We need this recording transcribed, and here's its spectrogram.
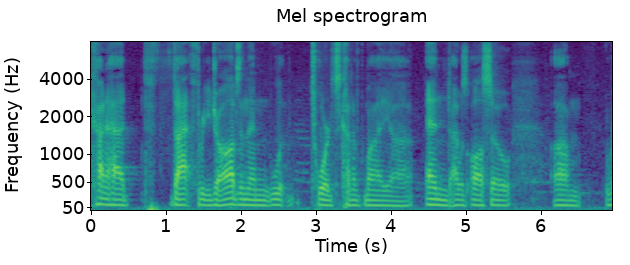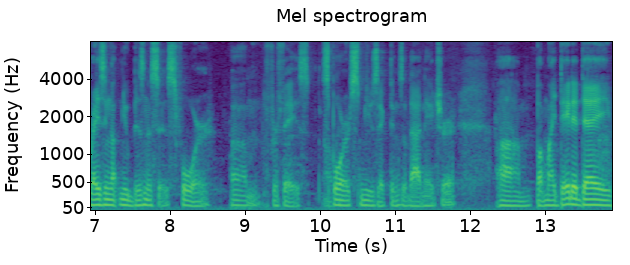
kind of had th- that three jobs, and then l- towards kind of my uh, end, I was also um, raising up new businesses for um, for FaZe, sports, music, things of that nature. Um, but my day to day,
